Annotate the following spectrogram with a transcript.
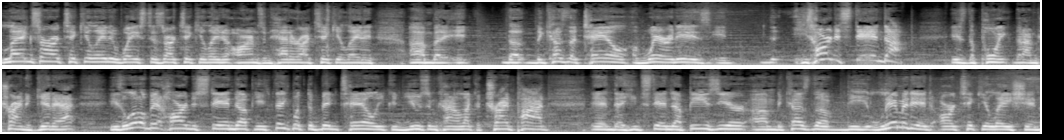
Legs are articulated. Waist is articulated. Arms and head are articulated. Um, but it the because the tail of where it is, it the, he's hard to stand up. Is the point that I'm trying to get at. He's a little bit hard to stand up. You think with the big tail, you could use him kind of like a tripod and uh, he'd stand up easier. Um, because the, the limited articulation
